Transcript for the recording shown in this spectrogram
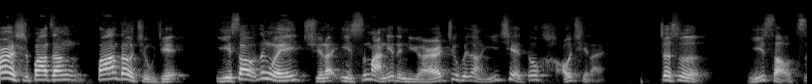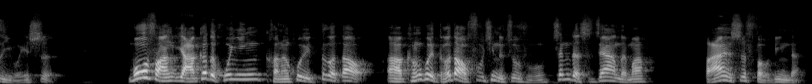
二十八章八到九节，以扫认为娶了以实玛利的女儿就会让一切都好起来。这是以扫自以为是，模仿雅各的婚姻可能会得到啊，可能会得到父亲的祝福，真的是这样的吗？答案是否定的。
